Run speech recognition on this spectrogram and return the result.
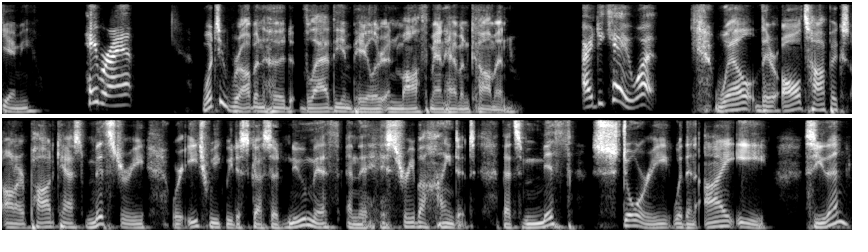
Hey, Cammy. Hey, Bryant. What do Robin Hood, Vlad the Impaler, and Mothman have in common? IDK, what? Well, they're all topics on our podcast Mystery, where each week we discuss a new myth and the history behind it. That's Myth Story with an IE. See you then.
